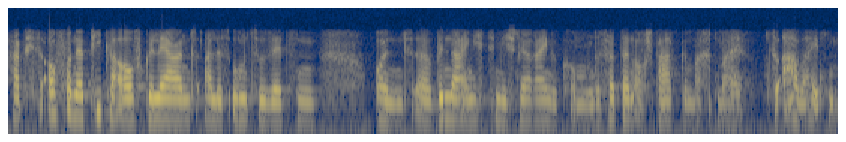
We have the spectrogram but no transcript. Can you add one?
habe ich es auch von der Pike auf gelernt, alles umzusetzen und äh, bin da eigentlich ziemlich schnell reingekommen. Und das hat dann auch Spaß gemacht, mal zu arbeiten.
